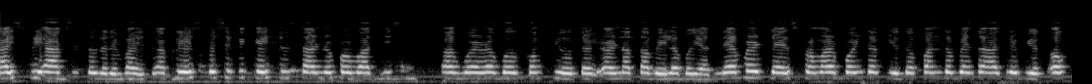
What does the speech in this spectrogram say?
eyes-free access to the device. A clear specification standard for what is a wearable computer are not available yet. Nevertheless, from our point of view, the fundamental attribute of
